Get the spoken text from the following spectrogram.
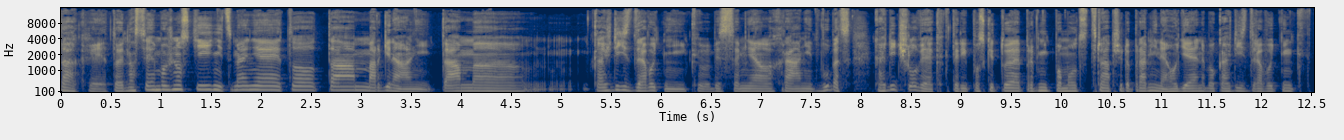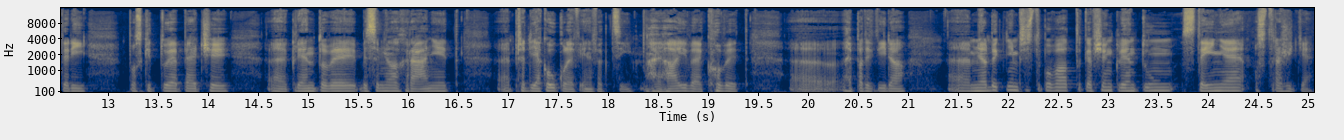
Tak, je to jedna z těch možností, nicméně je to tam marginální. Tam eh, každý zdravotník by se měl chránit. Vůbec každý člověk, který poskytuje první pomoc třeba při dopravní nehodě, nebo každý zdravotník, který poskytuje péči eh, klientovi, by se měl chránit eh, před jakoukoliv infekcí. HIV, COVID, hepatitida. Měl by k ním přistupovat ke všem klientům stejně ostražitě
